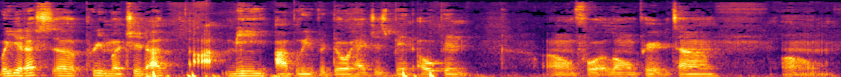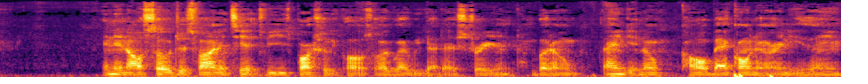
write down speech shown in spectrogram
but yeah, that's uh, pretty much it. I, I, me, I believe the door had just been open um, for a long period of time. Um, and then also just finding TXV's partially called, so I'm glad we got that straightened. But um, I ain't getting no call back on it or anything.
